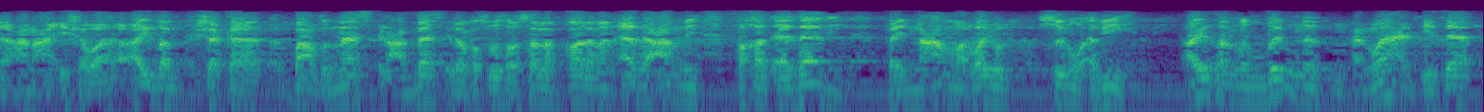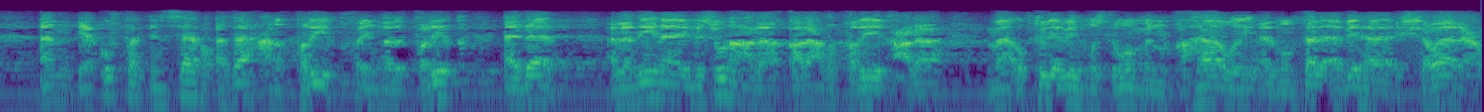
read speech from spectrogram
عن عائشة وأيضا شكى بعض الناس العباس إلى الرسول صلى الله عليه وسلم قال من أذى عمي فقد آذاني فإن عم الرجل صنو أبيه. أيضا من ضمن أنواع الإيذاء أن يكف الإنسان أذاه عن الطريق فإن للطريق آداب. الذين يجلسون على قارعة الطريق على ما ابتلي به المسلمون من قهاوي الممتلئة بها الشوارع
